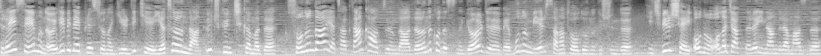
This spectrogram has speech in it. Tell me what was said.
Tracy Emin öyle bir depresyona girdi ki yatağından 3 gün çıkamadı. Sonunda yataktan kalktığında dağınık odasını gördü ve bunun bir sanat olduğunu düşündü. Hiçbir şey onu olacaklara inandıramazdı.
